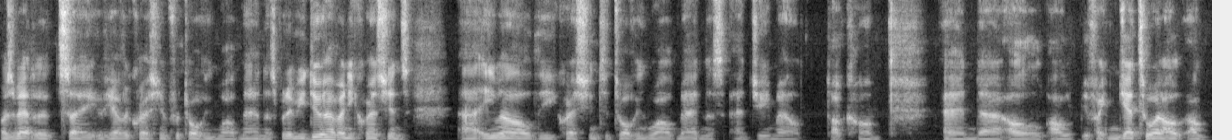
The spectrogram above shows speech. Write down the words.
I was about to say if you have a question for Talking Wild Madness, but if you do have any questions, uh, email the question to talkingwildmadness at gmail.com. And uh, I'll, I'll, if I can get to it, I'll, I'll,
